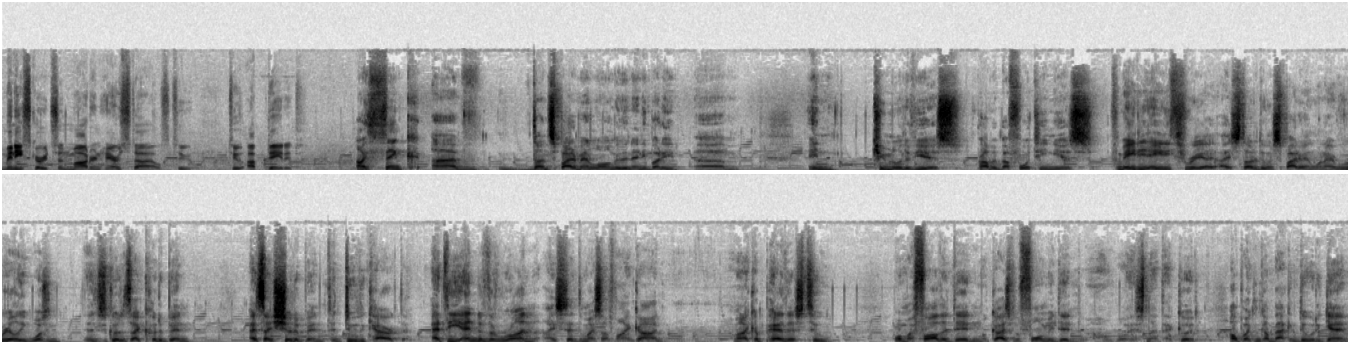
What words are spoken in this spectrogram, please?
miniskirts and modern hairstyles to, to update it. I think I've done Spider-Man longer than anybody um, in cumulative years, probably about 14 years. From 80 to 83, I, I started doing Spider-Man when I really wasn't as good as I could have been, as I should have been, to do the character. At the end of the run, I said to myself, my God, when I compare this to what my father did and what guys before me did, oh boy, it's not that good. I hope I can come back and do it again.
